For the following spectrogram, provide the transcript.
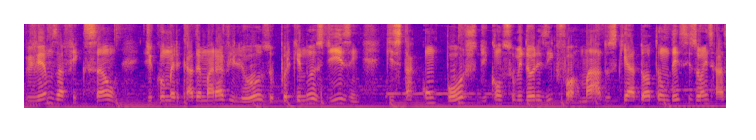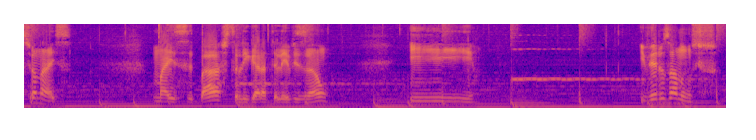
Vivemos a ficção de que o mercado é maravilhoso porque nos dizem que está composto de consumidores informados que adotam decisões racionais. Mas basta ligar a televisão e e ver os anúncios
